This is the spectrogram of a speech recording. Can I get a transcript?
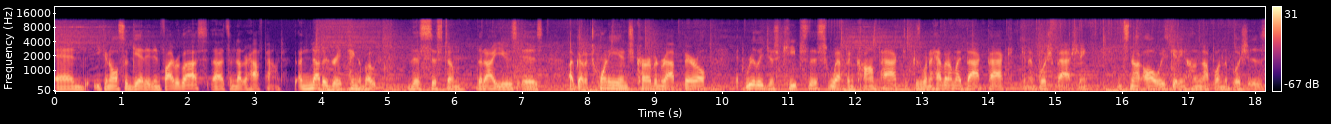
and you can also get it in fiberglass. Uh, it's another half pound. Another great thing about this system that I use is I've got a 20 inch carbon wrap barrel it really just keeps this weapon compact because when I have it on my backpack and I'm bush bashing, it's not always getting hung up on the bushes.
